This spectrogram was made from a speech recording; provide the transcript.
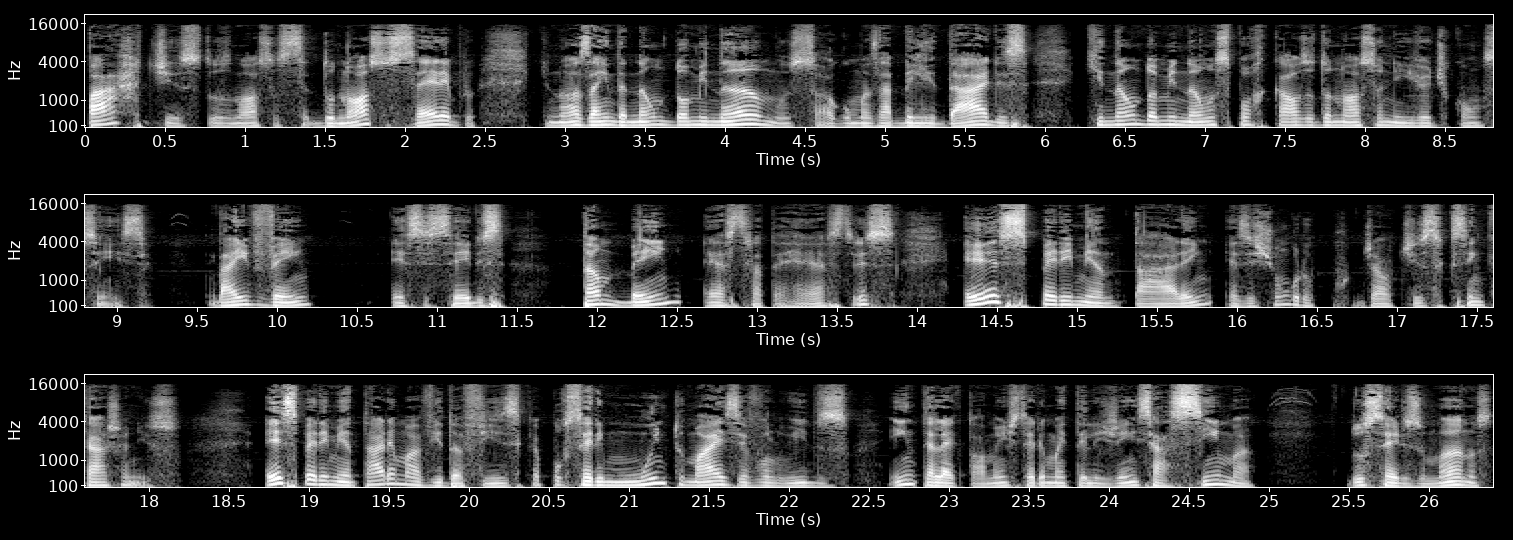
partes do nosso, do nosso cérebro que nós ainda não dominamos, algumas habilidades que não dominamos por causa do nosso nível de consciência. Daí vem esses seres também extraterrestres experimentarem, existe um grupo de autistas que se encaixa nisso, experimentarem uma vida física por serem muito mais evoluídos intelectualmente, terem uma inteligência acima dos seres humanos,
